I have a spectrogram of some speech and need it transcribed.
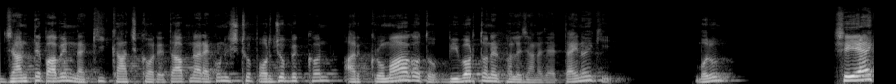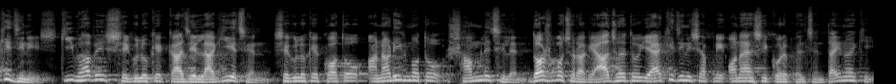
জানতে পাবেন না কি কাজ করে, তা আপনার একনিষ্ঠ পর্যবেক্ষণ আর ক্রমাগত বিবর্তনের ফলে জানা যায়। তাই নয় কি? বলুন। সেই একই জিনিস কীভাবে সেগুলোকে কাজে লাগিয়েছেন সেগুলোকে কত আনাড়ির মতো সামলেছিলেন? দশ বছর আগে আজ হয়তো ওই একই জিনিস আপনি অনায়াসই করে ফেলছেন তাই নয় কি?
